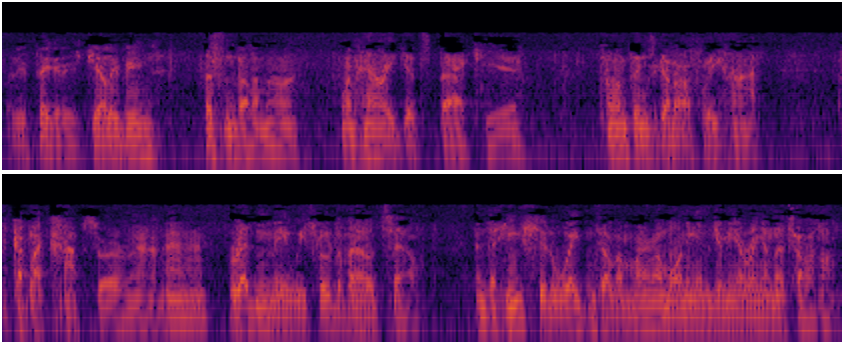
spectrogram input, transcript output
What do you think it is, jelly beans? Listen, Bella Mama, when Harry gets back here, tell him things got awfully hot. A couple of cops were around. Uh-huh. Red and me, we flew to the hotel. And that he should wait until tomorrow morning and give me a ring on the telephone.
